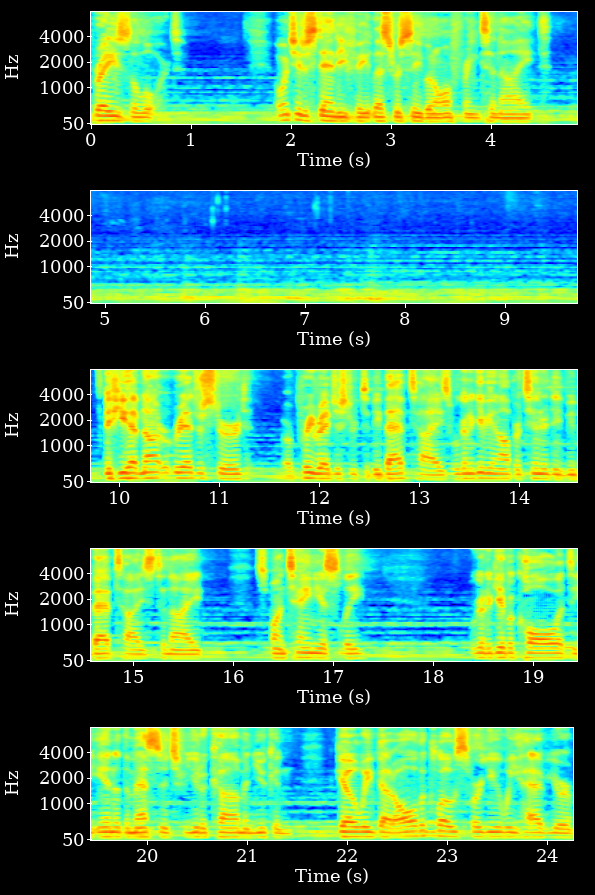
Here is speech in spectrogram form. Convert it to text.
Praise the Lord. I want you to stand to your feet. Let's receive an offering tonight. If you have not registered or pre registered to be baptized, we're going to give you an opportunity to be baptized tonight spontaneously. We're going to give a call at the end of the message for you to come and you can go. We've got all the clothes for you. We have your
